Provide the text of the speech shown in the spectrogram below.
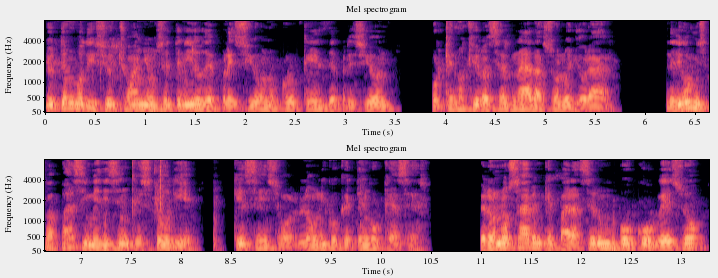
yo tengo 18 años, he tenido depresión, o creo que es depresión, porque no quiero hacer nada, solo llorar. Le digo a mis papás y me dicen que estudie. ¿Qué es eso? Lo único que tengo que hacer. Pero no saben que para ser un poco obeso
